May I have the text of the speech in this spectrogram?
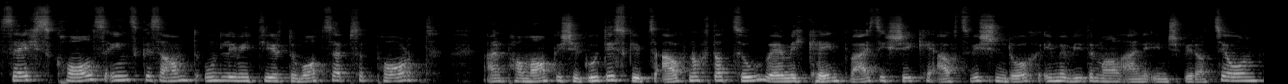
sechs Calls insgesamt, unlimitierter WhatsApp-Support, ein paar magische Goodies gibt es auch noch dazu. Wer mich kennt, weiß, ich schicke auch zwischendurch immer wieder mal eine Inspiration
